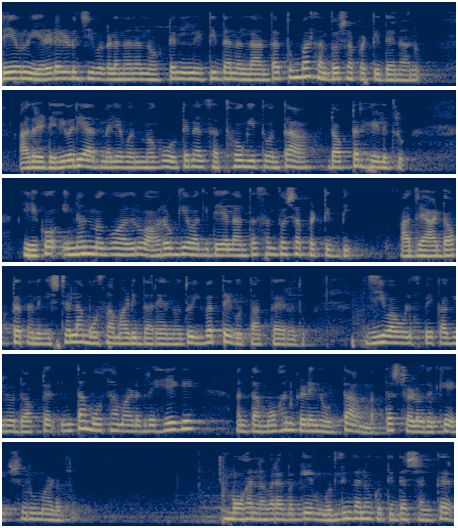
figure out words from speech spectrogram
ದೇವರು ಎರಡೆರಡು ಜೀವಗಳನ್ನು ನನ್ನ ಹೊಟ್ಟೆನಲ್ಲಿ ಇಟ್ಟಿದ್ದಾನಲ್ಲ ಅಂತ ತುಂಬಾ ಸಂತೋಷ ಪಟ್ಟಿದ್ದೆ ನಾನು. ಆದರೆ ಡೆಲಿವರಿ ಆದಮೇಲೆ ಒಂದು ಮಗು ಹೊಟ್ಟೆನಲ್ಲಿ ಸತ್ತು ಹೋಗಿತ್ತು ಅಂತ ಡಾಕ್ಟರ್ ಹೇಳಿದ್ರು. ಹೇಗೋ ಇನ್ನೊಂದು ಮಗು ಆದರೂ ಆರೋಗ್ಯವಾಗಿದೆಯಲ್ಲ ಅಂತ ಸಂತೋಷ ಪಟ್ಟಿದ್ವಿ ಆದ್ರೆ ಆ ಡಾಕ್ಟರ್ ನನಗೆ ಇಷ್ಟೆಲ್ಲ ಮೋಸ ಮಾಡಿದ್ದಾರೆ ಅನ್ನೋದು ಇವತ್ತೇ ಗೊತ್ತಾಗ್ತಾ ಇರೋದು. ಜೀವ ಉಳಿಸಬೇಕಾಗಿರೋ ಡಾಕ್ಟರ್ ಇಂಥ ಮೋಸ ಮಾಡಿದ್ರೆ ಹೇಗೆ? ಅಂತ ಮೋಹನ್ ಕಡೆ ನೋಡ್ತಾ ಮತ್ತಷ್ಟು ಹೇಳೋದಕ್ಕೆ ಶುರು ಮಾಡಿದ್ರು. ಮೋಹನ್ ಅವರ ಬಗ್ಗೆ ಮೊದಲಿಂದನೂ ಗೊತ್ತಿದ್ದ ಶಂಕರ್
